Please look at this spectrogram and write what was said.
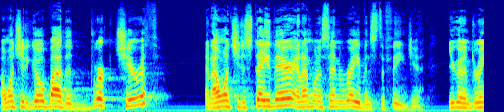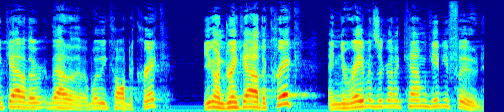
I want you to go by the brook Cherith, and I want you to stay there, and I'm going to send ravens to feed you. You're going to drink out of the, out of the, what we call the creek. You're going to drink out of the creek, and the ravens are going to come give you food.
